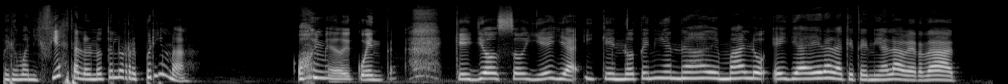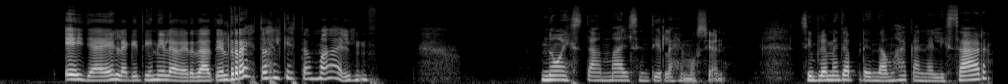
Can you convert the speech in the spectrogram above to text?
pero manifiéstalo, no te lo reprima. Hoy me doy cuenta que yo soy ella y que no tenía nada de malo, ella era la que tenía la verdad. Ella es la que tiene la verdad, el resto es el que está mal. No está mal sentir las emociones. Simplemente aprendamos a canalizar,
